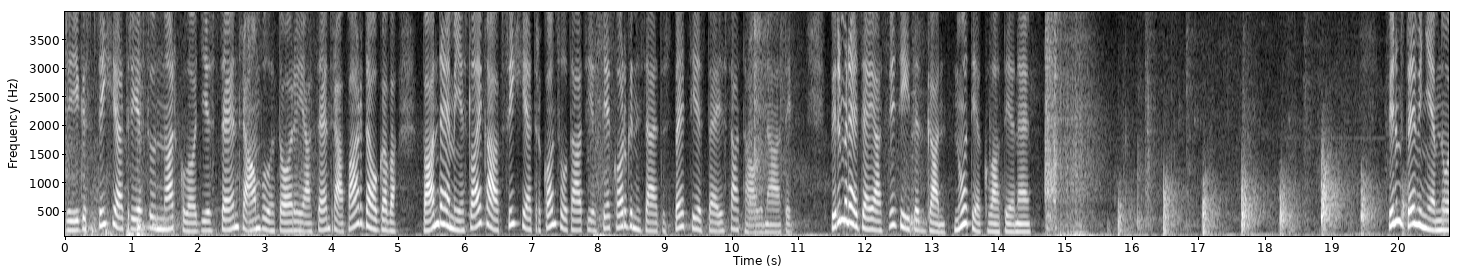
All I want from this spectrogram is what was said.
Rīgas psihiatrijas un narkoloģijas centra ambulatorijā centrā Pārdaugava pandēmijas laikā psihiatra konsultācijas tiek organizētas pēc iespējas attālināti. Pirmreizējās vizītes gan notiek klātienē. Pirms deviņiem no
